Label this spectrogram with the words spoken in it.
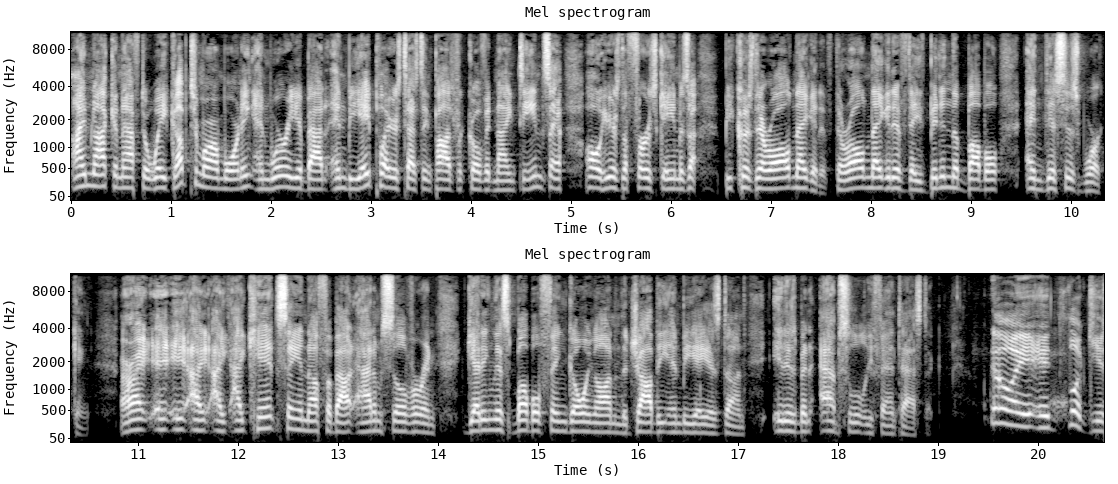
I'm not going to have to wake up tomorrow morning and worry about NBA players testing positive for COVID 19 and say, oh, here's the first game is up, because they're all negative. They're all negative. They've been in the bubble and this is working. All right, I, I, I can't say enough about Adam Silver and getting this bubble thing going on and the job the NBA has done. It has been absolutely fantastic. No, it, look, you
